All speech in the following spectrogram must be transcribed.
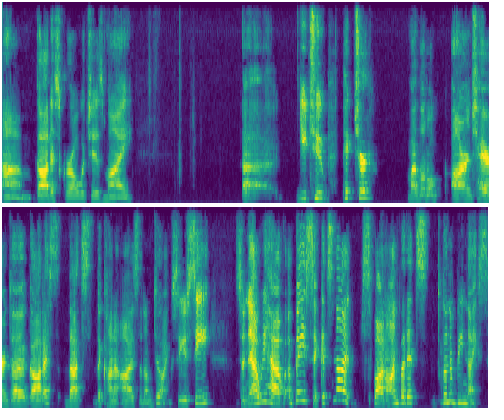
um, goddess girl, which is my uh, YouTube picture, my little orange haired uh, goddess. That's the kind of eyes that I'm doing. So you see, so now we have a basic. It's not spot on, but it's going to be nice.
